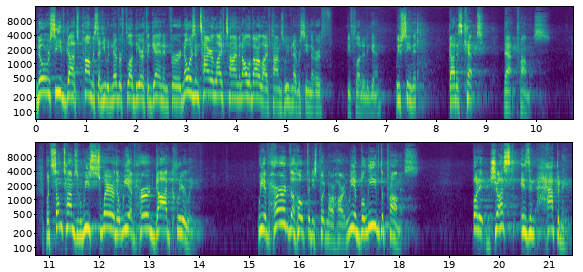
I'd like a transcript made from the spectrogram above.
Noah received God's promise that he would never flood the earth again. And for Noah's entire lifetime and all of our lifetimes, we've never seen the earth be flooded again. We've seen it. God has kept that promise. But sometimes when we swear that we have heard God clearly, we have heard the hope that He's put in our heart, and we have believed the promise, but it just isn't happening.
